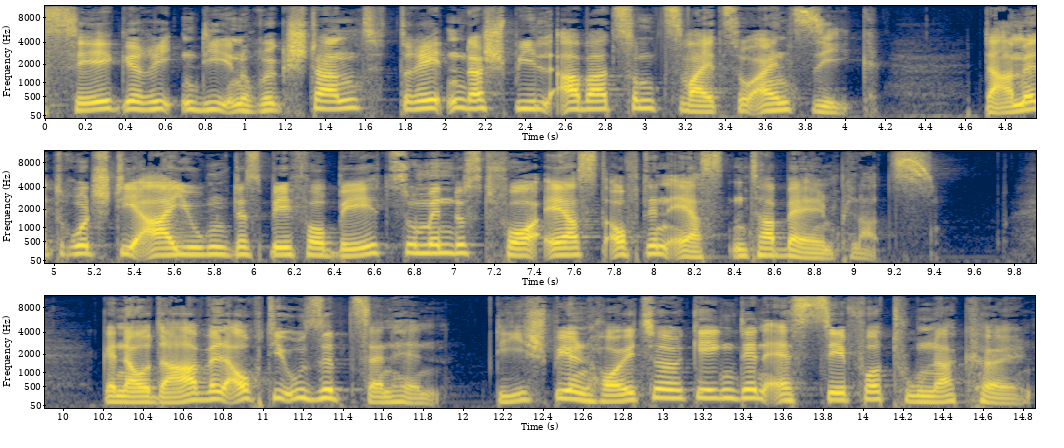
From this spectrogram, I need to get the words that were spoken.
SC gerieten die in Rückstand, drehten das Spiel aber zum 2 zu 1 Sieg. Damit rutscht die A-Jugend des BVB zumindest vorerst auf den ersten Tabellenplatz. Genau da will auch die U17 hin. Die spielen heute gegen den SC Fortuna Köln.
